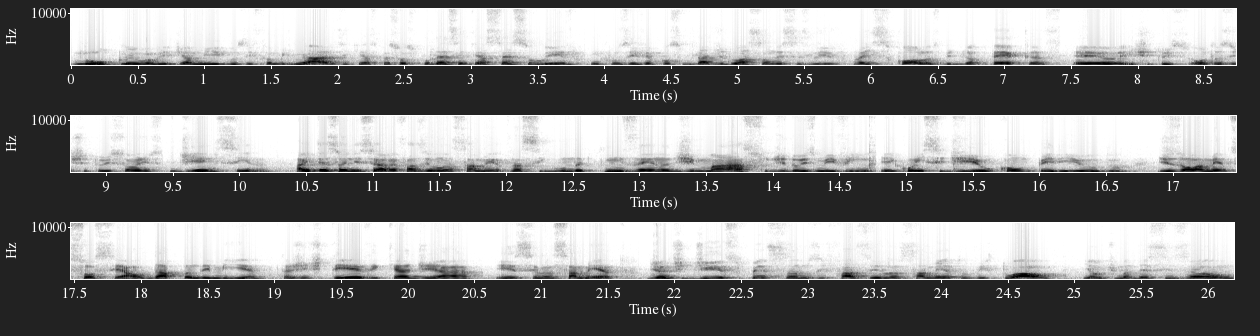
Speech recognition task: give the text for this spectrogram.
núcleo ali de amigos e familiares e que as pessoas pudessem ter acesso ao livro, inclusive a possibilidade de doação desses livros para escolas, bibliotecas, é, institui outras instituições de ensino. A intenção inicial era fazer o lançamento na segunda quinzena de março de 2020 e coincidiu com o período de isolamento social da pandemia, então a gente teve que adiar esse lançamento. Diante disso, pensamos em fazer lançamento virtual e a última decisão,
